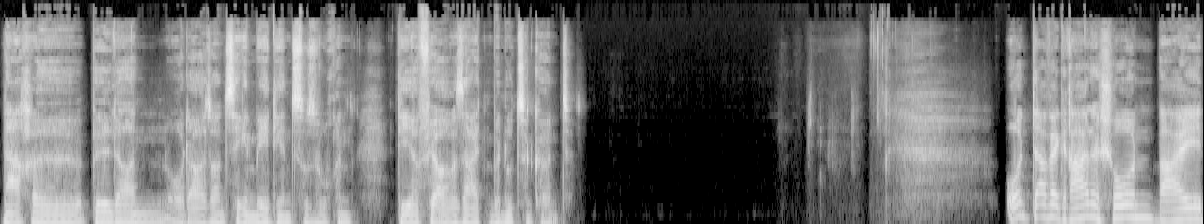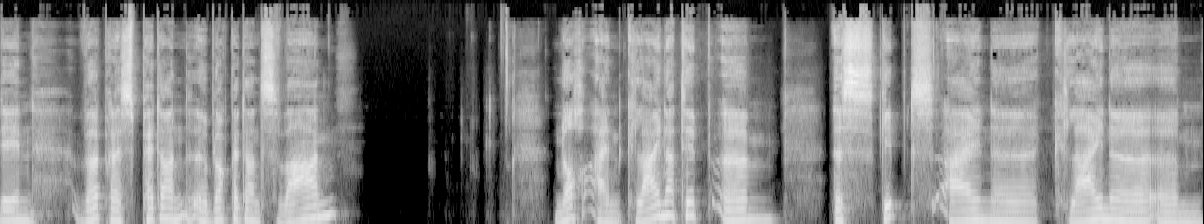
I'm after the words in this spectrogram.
nach äh, Bildern oder sonstigen Medien zu suchen, die ihr für eure Seiten benutzen könnt. Und da wir gerade schon bei den WordPress Pattern, äh, Blog Patterns waren, noch ein kleiner Tipp. Ähm, es gibt eine kleine ähm,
